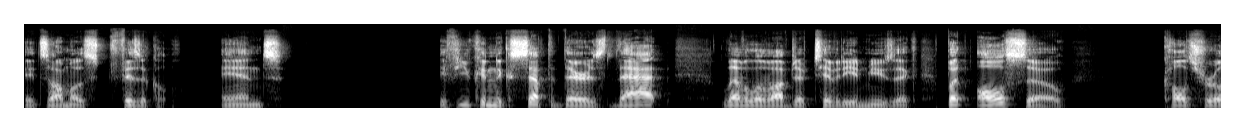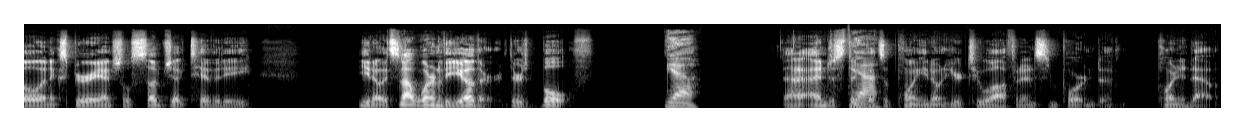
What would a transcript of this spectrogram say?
it's almost physical and if you can accept that there's that level of objectivity in music but also cultural and experiential subjectivity you know it's not one or the other there's both yeah i, I just think yeah. that's a point you don't hear too often and it's important to point it out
